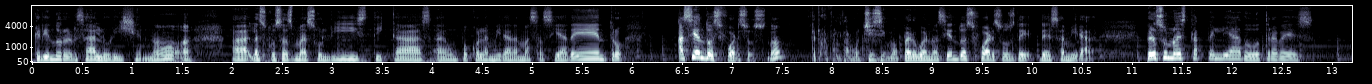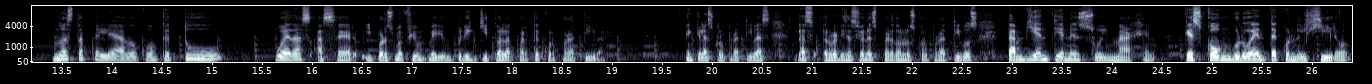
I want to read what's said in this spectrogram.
queriendo regresar al origen, ¿no? A, las cosas más holísticas, a un poco la mirada más hacia adentro, haciendo esfuerzos, ¿no? Creo que falta muchísimo, pero bueno, haciendo esfuerzos de, de esa mirada. Pero eso no está peleado otra vez, no está peleado con que tú puedas hacer, y por eso me, fui, me di un brinquito a la parte corporativa en que las corporativas, las organizaciones, perdón, los corporativos también tienen su imagen, que es congruente con el giro.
